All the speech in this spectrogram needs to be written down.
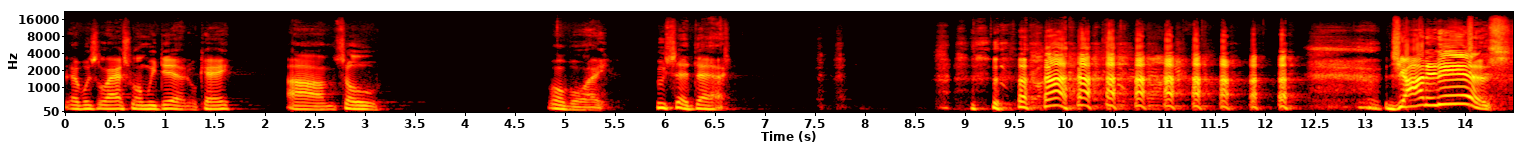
that was the last one we did, okay? Um, so, oh boy, who said that? John, it is.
